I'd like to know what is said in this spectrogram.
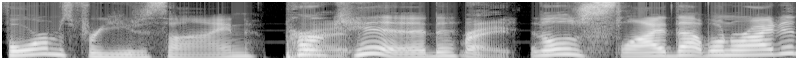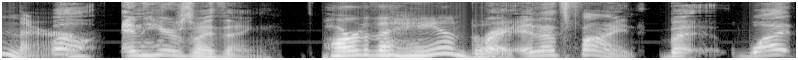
forms for you to sign per Right. kid. Right. And they'll just slide that one right in there. Well, and here's my thing. Part of the handbook. Right, and that's fine. But what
